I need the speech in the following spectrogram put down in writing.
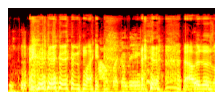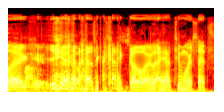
and, like I was like, I'm being. I was just like, admired. Yeah. I was like, I gotta go. I I have two more sets,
